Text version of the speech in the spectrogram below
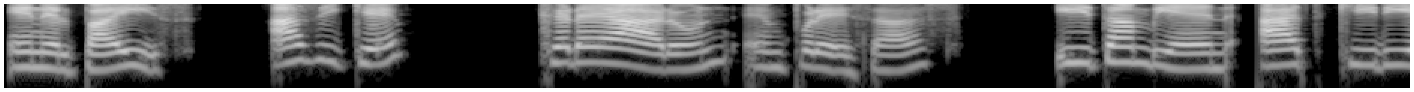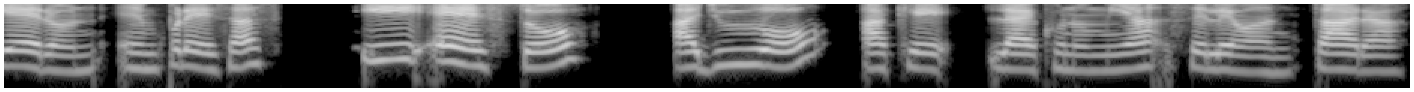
en el país. Así que crearon empresas y también adquirieron empresas y esto ayudó a que la economía se levantara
